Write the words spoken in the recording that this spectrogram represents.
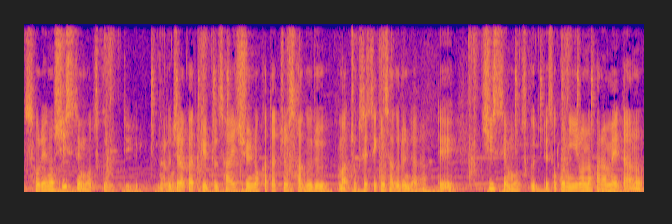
それのシステムを作るっていうどちらかというと最終の形を探る、まあ、直接的に探るんではなくてシステムを作ってそこにいろんなパラメーターの、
